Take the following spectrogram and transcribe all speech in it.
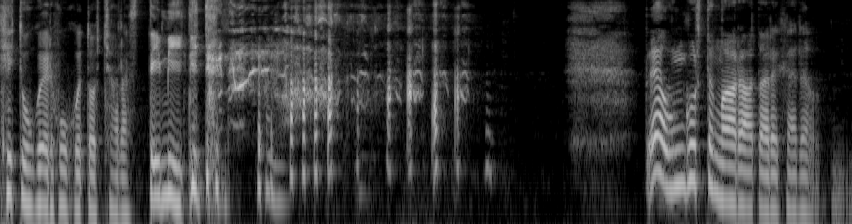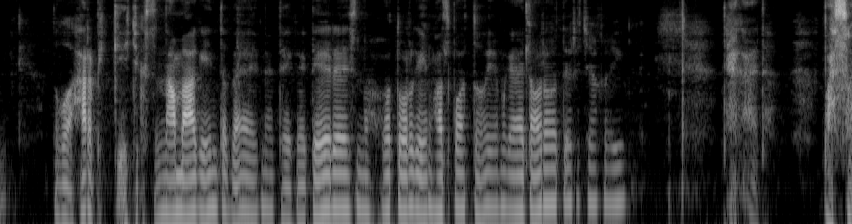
хит үгээр хүүхэд уучаараас дэми гэдэг. Тэгээ өнгөртөн ороод орохоор нөгөө хар бикэж гэсэн намааг энд байна. Тэгээ дээрээс нь худургийн холбоотой юм гээл ороод ирж байгаа юм. Тэгээд бас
